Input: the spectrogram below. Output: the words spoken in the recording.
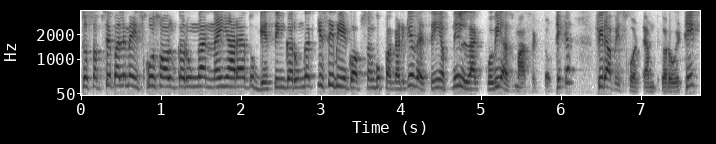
तो सबसे पहले मैं इसको सॉल्व करूँगा, नहीं आ रहा है तो गेसिंग करूँगा। किसी भी एक ऑप्शन को पकड़ के वैसे ही अपनी लक को भी आजमा सकते हो। ठीक है? फिर आप इसको अटेम्प्ट करोगे। ठीक?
